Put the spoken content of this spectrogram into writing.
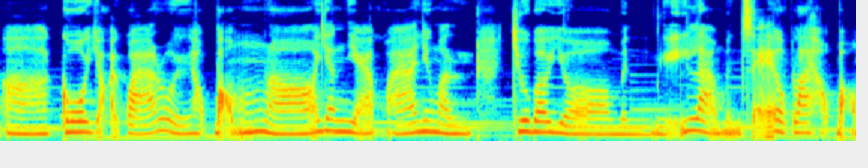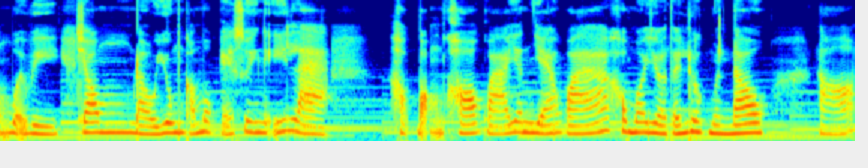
à, cô giỏi quá rồi học bổng nó danh giá quá. Nhưng mà chưa bao giờ mình nghĩ là mình sẽ apply học bổng bởi vì trong đầu dung có một cái suy nghĩ là học bổng khó quá danh giá quá không bao giờ tới lượt mình đâu. Đó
